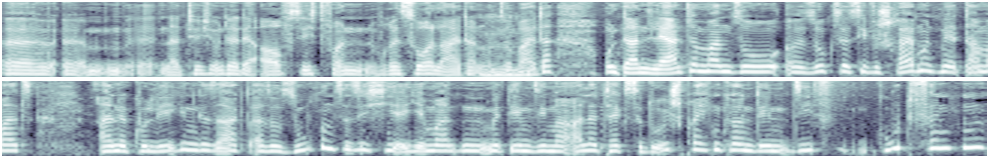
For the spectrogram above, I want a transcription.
äh, ähm, äh, natürlich unter der Aufsicht von Ressortleitern mhm. und so mhm. weiter. Und dann lernte man so äh, sukzessive schreiben und mir hat damals eine Kollegin gesagt, also suchen Sie sich hier jemanden, mit dem Sie mal alle Texte durchsprechen können, den Sie gut finden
